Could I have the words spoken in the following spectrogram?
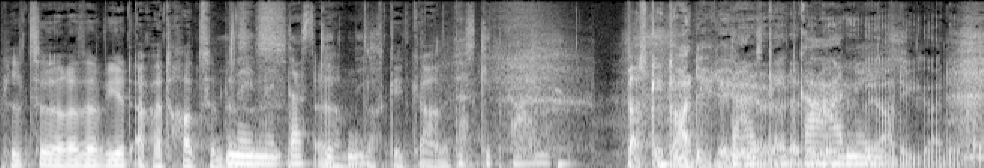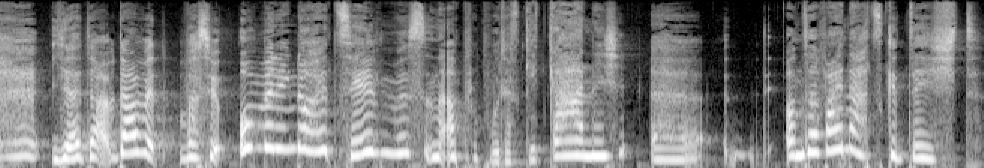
Plätze reserviert, aber trotzdem, das Nee, ist, nee, das geht ähm, nicht. das geht gar nicht. Das geht gar nicht. Das geht gar nicht. Das geht gar nicht. Ja, da, David, was wir unbedingt noch erzählen müssen, apropos, das geht gar nicht, äh, unser Weihnachtsgedicht.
